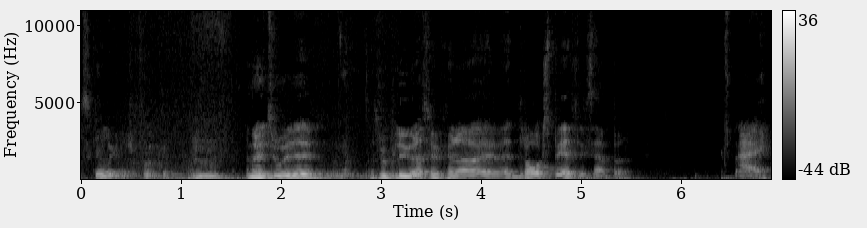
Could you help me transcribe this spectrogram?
Skulle kanske funka. Mm. Men hur tror du det, jag tror Plura skulle kunna eh, ett dragspel till exempel? Nej,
